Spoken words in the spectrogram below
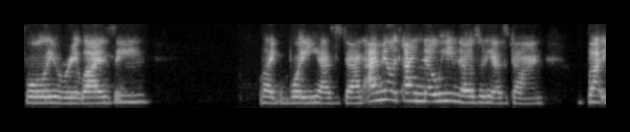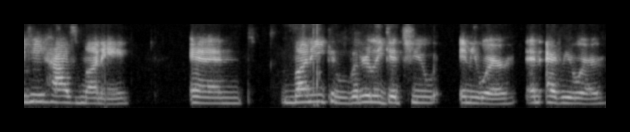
fully realizing like what he has done. I mean, like I know he knows what he has done, but he has money, and money can literally get you anywhere and everywhere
